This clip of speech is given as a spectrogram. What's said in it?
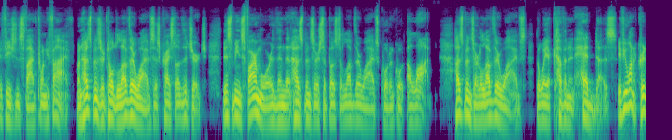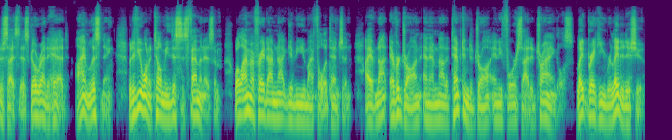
Ephesians 5:25. When husbands are told to love their wives as Christ loved the church, this means far more than that husbands are supposed to love their wives, quote unquote, a lot. Husbands are to love their wives the way a covenant head does. If you want to criticize this, go right ahead. I'm listening. But if you want to tell me this is feminism, well, I'm afraid I'm not giving you my full attention. I have not ever drawn and am not attempting to draw any four sided triangles. Late breaking related issue.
